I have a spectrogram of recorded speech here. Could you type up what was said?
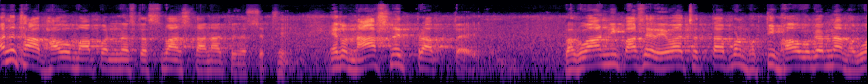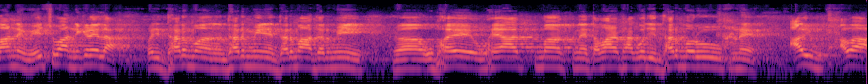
અન્યથા ભાવમાપન્ન તસ્મા સ્થાનાચ નશ્યથી. એ તો નાશને જ પ્રાપ્ત થાય છે. ભગવાનની પાસે રહેવા છતાં પણ ભક્તિભાવ વગરના ભગવાનને વેચવા નીકળેલા, પછી ધર્મ, ધર્મી ને ધર્માધર્મી ઉભય, ઉભયાત્મક ને તમારા ઠાકોરજી ધર્મરૂપ ને, આવી, આવા,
